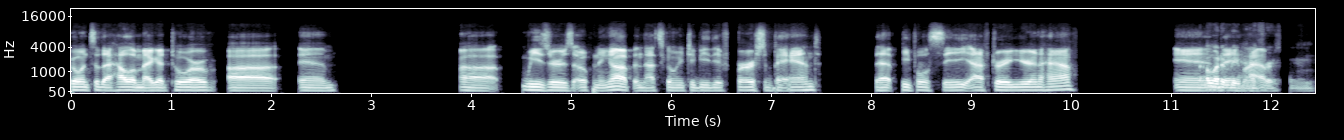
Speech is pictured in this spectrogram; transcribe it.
going to the Hella Mega tour, uh, and uh, Weezer is opening up, and that's going to be the first band that people see after a year and a half. And that wouldn't they be my have, first name.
